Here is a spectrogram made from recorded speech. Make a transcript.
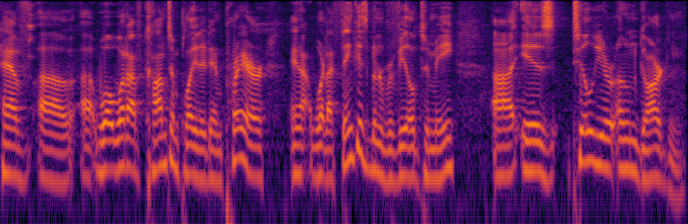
have, uh, uh, well, what I've contemplated in prayer, and what I think has been revealed to me, uh, is till your own garden.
